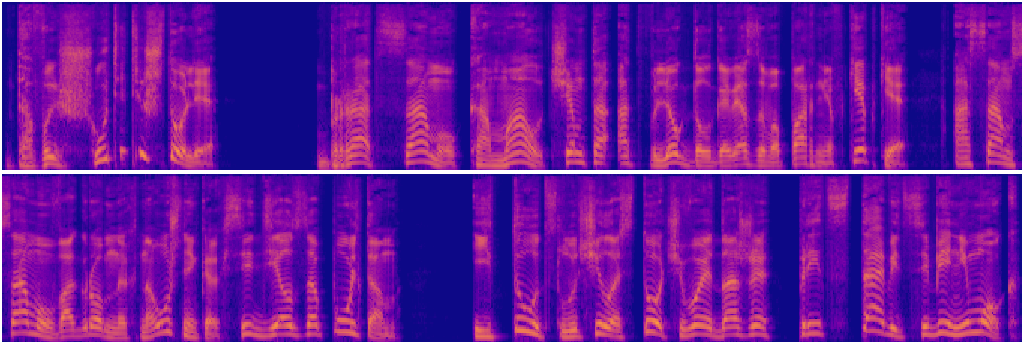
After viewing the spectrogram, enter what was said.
Да вы шутите, что ли? Брат Саму, Камал, чем-то отвлек долговязого парня в кепке, а сам Саму в огромных наушниках сидел за пультом. И тут случилось то, чего я даже представить себе не мог.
